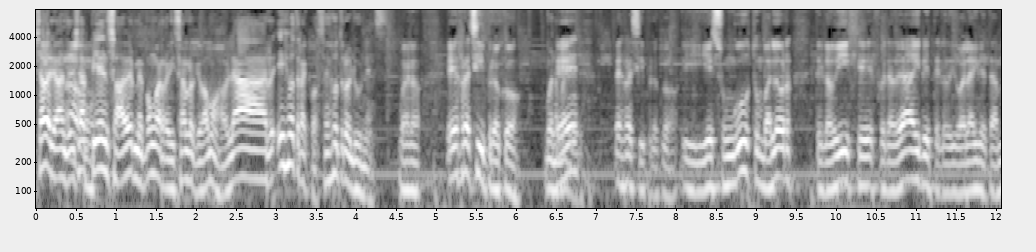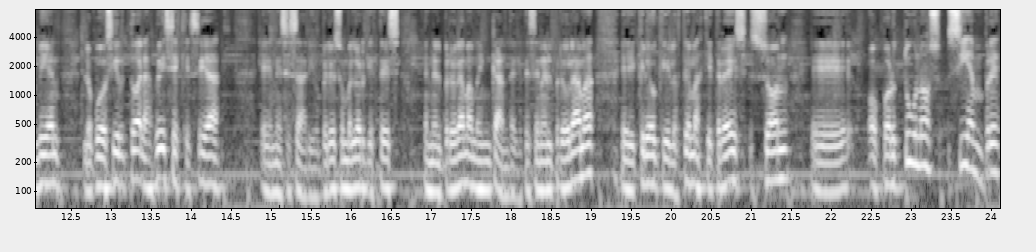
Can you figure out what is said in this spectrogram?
Ya me levanto, ya pienso, a ver, me pongo a revisar lo que vamos a hablar. Es otra cosa, es otro lunes. Bueno, es recíproco. Bueno, ¿eh? Es recíproco. Y es un gusto, un valor. Te lo dije fuera de aire, te lo digo al aire también. Lo puedo decir todas las veces que sea eh, necesario. Pero es un valor que estés en el programa. Me encanta que estés en el programa. Eh, creo que los temas que traes son eh, oportunos siempre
